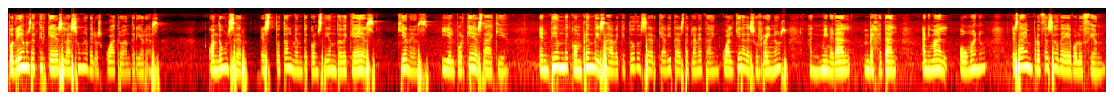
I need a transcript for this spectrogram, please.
podríamos decir que es la suma de los cuatro anteriores. Cuando un ser es totalmente consciente de qué es, quién es y el por qué está aquí, entiende, comprende y sabe que todo ser que habita este planeta en cualquiera de sus reinos, mineral, vegetal, animal o humano, está en proceso de evolución.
